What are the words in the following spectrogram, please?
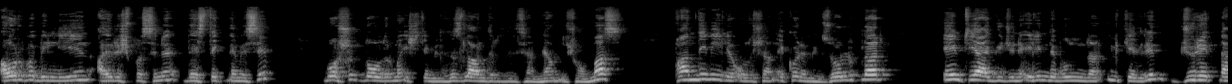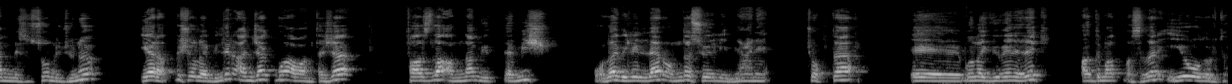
Avrupa Birliği'nin ayrışmasını desteklemesi boşluk doldurma işlemini hızlandırdı desem yanlış olmaz. Pandemiyle oluşan ekonomik zorluklar emtia gücünü elinde bulunduran ülkelerin cüretlenmesi sonucunu yaratmış olabilir. Ancak bu avantaja fazla anlam yüklemiş olabilirler. Onu da söyleyeyim. Yani çok da e, buna güvenerek adım atmasalar iyi olurdu.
